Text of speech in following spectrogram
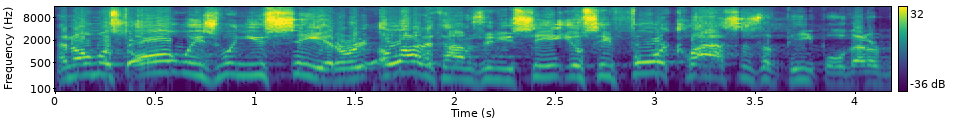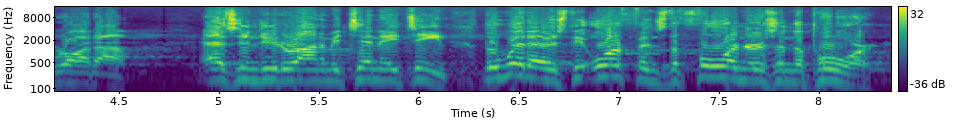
And almost always when you see it, or a lot of times when you see it, you'll see four classes of people that are brought up, as in Deuteronomy 10 18. The widows, the orphans, the foreigners, and the poor.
